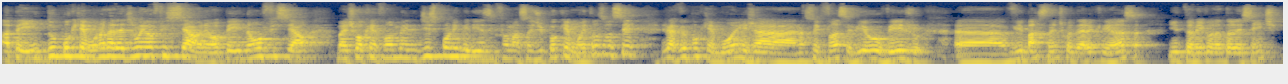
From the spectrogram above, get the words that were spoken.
API do Pokémon. Na verdade, não é oficial, né? é um API não oficial, mas de qualquer forma ele disponibiliza informações de Pokémon. Então, se você já viu Pokémon, já na sua infância viu ou vejo uh, bastante quando era criança e também quando adolescente.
